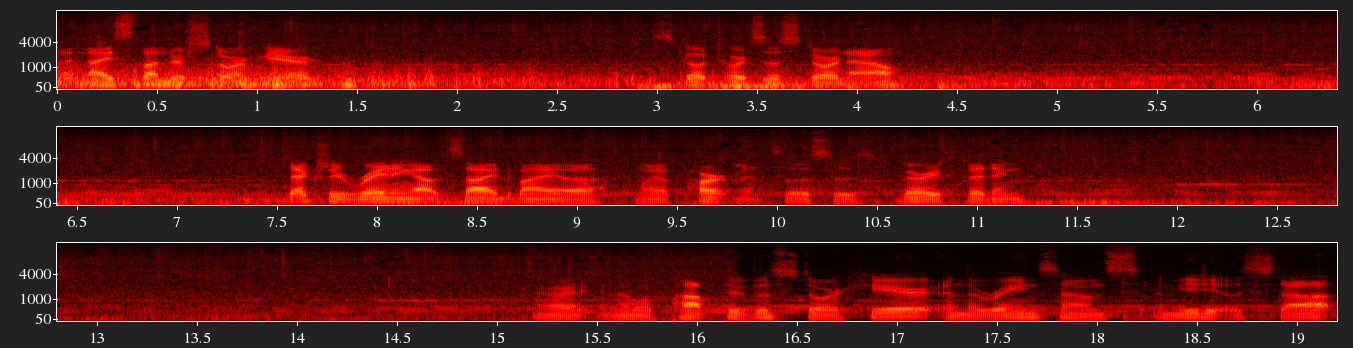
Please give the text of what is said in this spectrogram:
a nice thunderstorm here. Let's go towards this door now. It's actually raining outside my uh, my apartment, so this is very fitting. All right, and then we'll pop through this door here, and the rain sounds immediately stop.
